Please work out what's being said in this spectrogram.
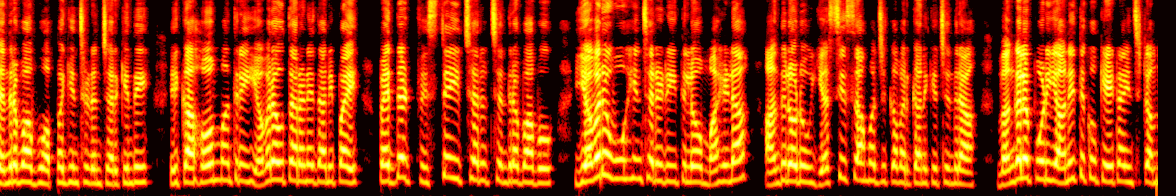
చంద్రబాబు అప్పగించడం జరిగింది. ఇక హోంమంత్రి ఎవరవుతారనే దానిపై పెద్ద ట్విస్టే ఇచ్చారు చంద్రబాబు. ఎవరు ఊహించని రీతిలో మహిళ అందులోనూ ఎస్సీ సామాజిక వర్గానికి చెందిన వంగలపూడి అనితకు కేటాయించడం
